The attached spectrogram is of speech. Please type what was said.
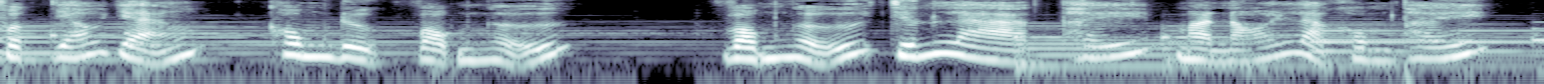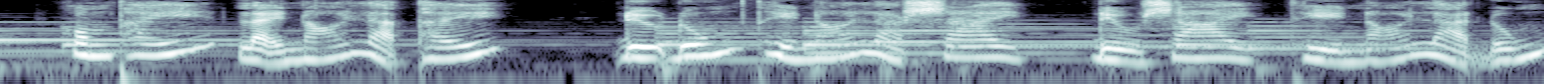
Phật giáo giảng không được vọng ngữ. Vọng ngữ chính là thấy mà nói là không thấy, không thấy lại nói là thấy. Điều đúng thì nói là sai, điều sai thì nói là đúng.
